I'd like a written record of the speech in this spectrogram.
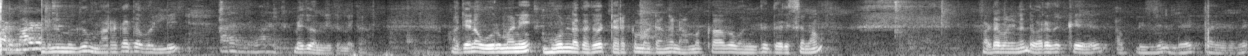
மரக அருள்மிகு மரகதவள்ளி மெதுவா மெது மெது மத்தியானம் ஒரு மணி மூணு கதவை திறக்க மாட்டாங்க. நமக்காக வந்து தரிசனம். வடவழிலேருந்து வர்றதுக்கு அப்படி லேட் ஆகிடுது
